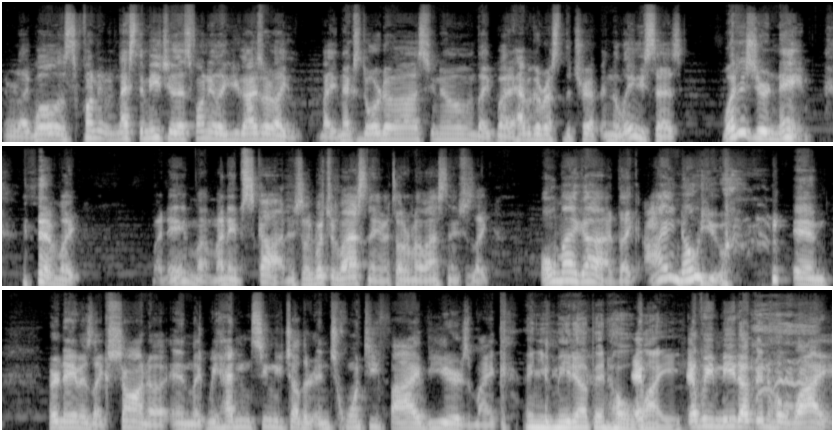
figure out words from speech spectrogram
they were like, well, it's funny, nice to meet you. That's funny. Like you guys are like like next door to us, you know. Like, but have a good rest of the trip. And the lady says, "What is your name?" and I'm like, my name, my, my name's Scott. And she's like, what's your last name? I told her my last name. She's like, oh my God, like I know you. and her name is like Shauna. And like we hadn't seen each other in 25 years, Mike. And you meet up in Hawaii. And we meet up in Hawaii.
